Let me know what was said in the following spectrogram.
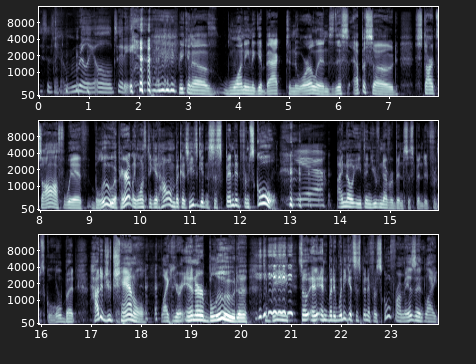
this is like a really old city. Speaking of wanting to get back to New Orleans, this episode starts off with Blue apparently wants to get home because he's getting suspended from school. yeah. I know, Ethan, you've never been suspended from school, but how did you channel like your inner Blue to, to be so? And, and but what he gets suspended from school from isn't like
